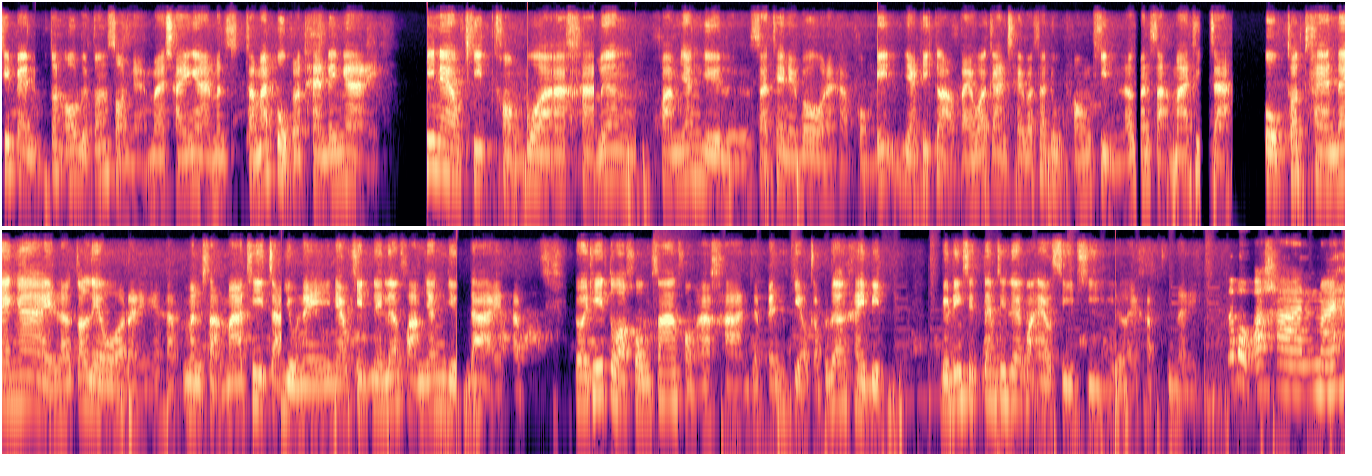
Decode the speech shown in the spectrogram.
ที่เป็นต้นโอ๊กหรือต้นสนเนี่ยมาใช้งานมันสามารถปลูกทดแทนได้ง่าย ที่แนวคิดของตัวอาคารเรื่องความยั่งยืนหรือ sustainable นะครับผมที่อย่างที่กล่าวไปว่าการใช้วัสดุท้องถิ่น แล้วมันสามารถที่จะ ปลูกทดแทนได้ง่าย แล้วก็เร็วอะไรเงี้ยครับมันสามารถที่จะอยู่ในแนวคิดในเรื่องความยั่งยืนได้ครับ โดยที่ตัวโครงสร้างของอาคารจะเป็นเกี่ยวกับเรื่อง Hybrid Building System ที่เรียกว่า LCT เลยครับคุณนายระบบอาคารไม้ไฮ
